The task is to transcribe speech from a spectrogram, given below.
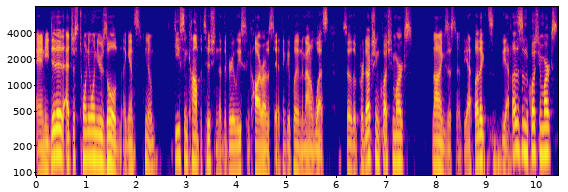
And he did it at just 21 years old against, you know, decent competition at the very least in Colorado State. I think they play in the Mountain West. So the production question marks non-existent. The athletics, the athleticism question marks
